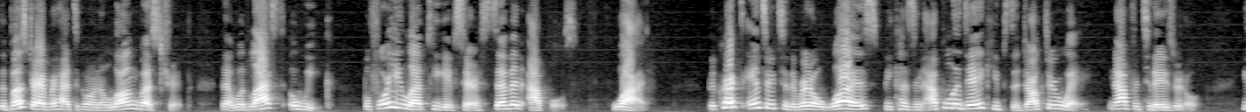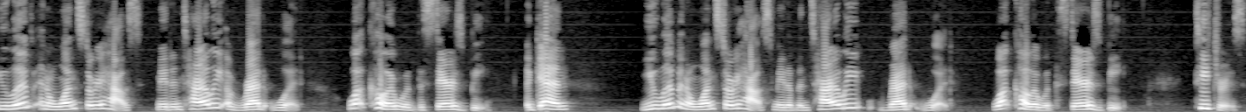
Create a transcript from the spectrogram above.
The bus driver had to go on a long bus trip that would last a week. Before he left, he gave Sarah seven apples. Why? The correct answer to the riddle was because an apple a day keeps the doctor away. Now for today's riddle. You live in a one story house made entirely of red wood. What color would the stairs be? Again, you live in a one story house made of entirely red wood. What color would the stairs be? Teachers,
